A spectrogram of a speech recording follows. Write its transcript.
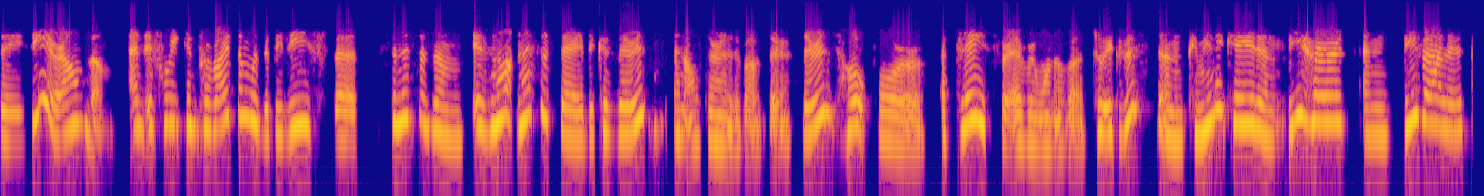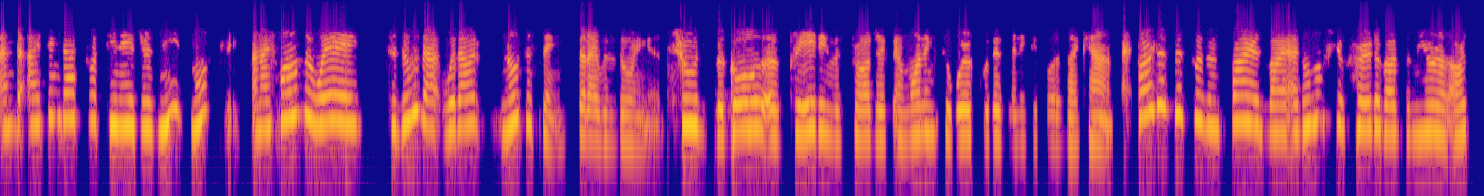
they see around them. And if we can provide them with the belief that cynicism is not necessary because there is an alternative out there. There is hope for a place for every one of us to exist and communicate and be heard and be valid. And I think that's what teenagers need mostly. And I found a way to do that without noticing that I was doing it through the goal of creating this project and wanting to work with as many people as I can. Part of this was inspired by, I don't know if you've heard about the Mural Arts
